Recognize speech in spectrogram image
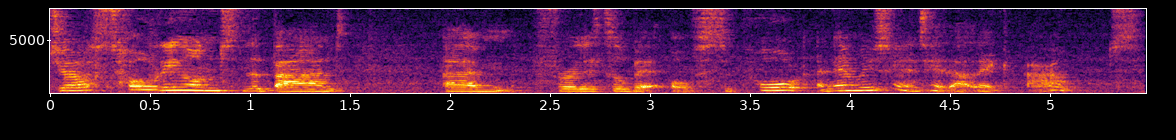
just holding on to the band um, for a little bit of support and then we're just going to take that leg out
